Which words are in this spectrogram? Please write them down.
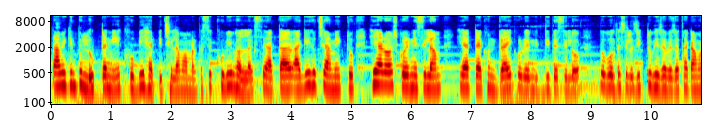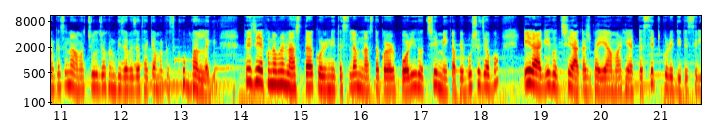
তা আমি কিন্তু লুকটা নিয়ে খুবই হ্যাপি ছিলাম, আমার কাছে খুবই ভালো লাগছে। আর তার আগে হচ্ছে আমি একটু হেয়ার ওয়াশ করে নিয়েছিলাম হেয়ারটা এখন ড্রাই করে দিতেছিল। তো বলতেছিল যে একটু ভেজা ভেজা থাকে, আমার কাছে না, আমার চুল যখন ভেজা ভেজা থাকে, আমার কাছে খুব ভালো লাগে। তো এই যে এখন আমরা নাস্তা করে নিতেছিলাম, নাস্তা করার পরই হচ্ছে মেকআপে বসে যাব। এর আগে হচ্ছে আকাশ ভাইয়া আমার হেয়ারটা সেট করে দিতেছিল।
